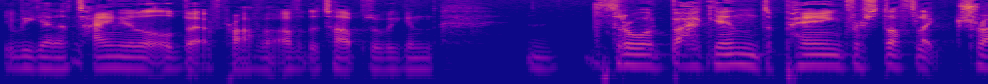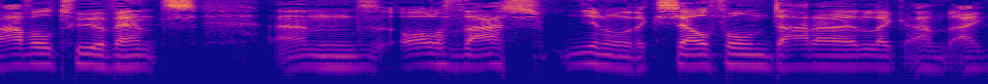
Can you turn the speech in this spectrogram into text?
we get a tiny little bit of profit off the top, so we can throw it back into paying for stuff like travel to events and all of that. You know, like cell phone data. Like um, I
